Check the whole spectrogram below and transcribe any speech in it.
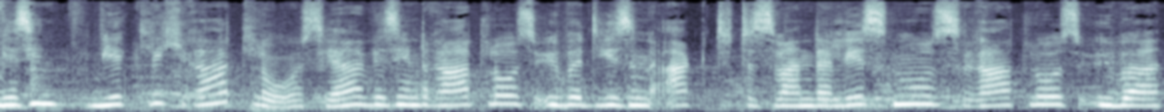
Wir sind wirklich ratlos, ja. Wir sind ratlos über diesen Akt des Vandalismus, ratlos über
